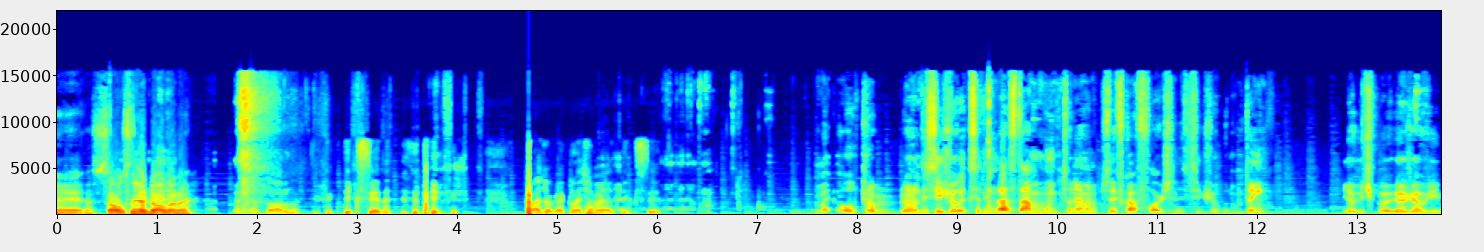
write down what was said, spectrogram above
É, só os nerdola, né? É dólar, mano. Tem, tem que ser, né? Tem, pra jogar Clash Royale tem que ser. O problema desse jogo é que você tem que gastar muito, né, mano, pra você ficar forte nesse jogo, não tem? Eu, tipo, eu já vi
